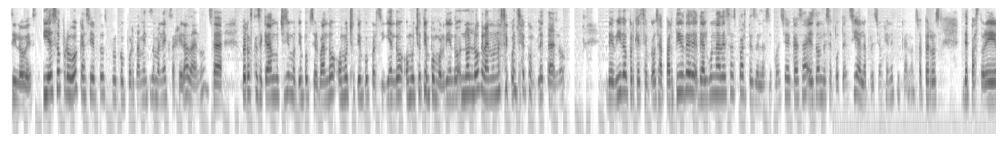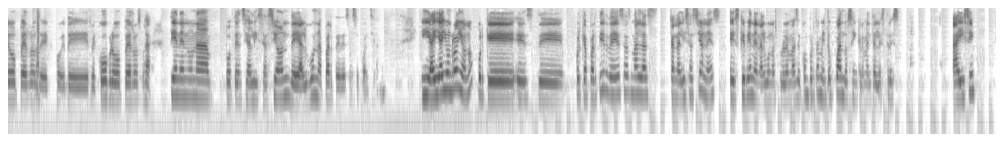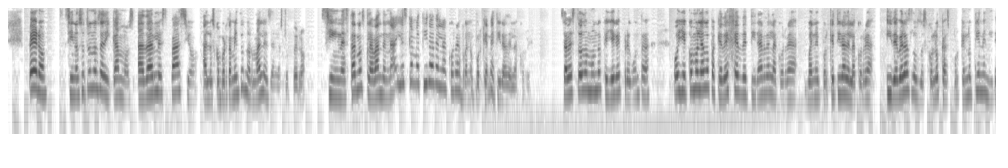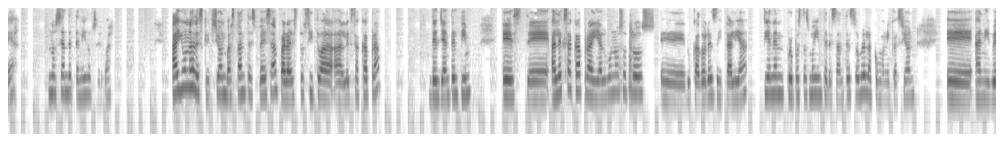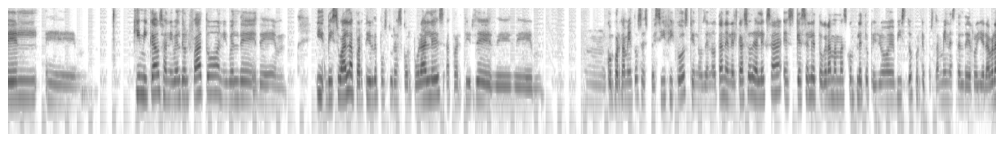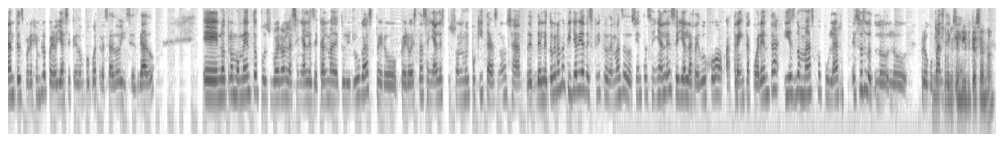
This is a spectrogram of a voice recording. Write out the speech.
si lo ves. Y eso provoca ciertos comportamientos de manera exagerada, ¿no? O sea, perros que se quedan muchísimo tiempo observando, o mucho tiempo persiguiendo, o mucho tiempo mordiendo, no logran una secuencia completa, ¿no? debido porque se, o sea, a partir de, alguna de esas partes de la secuencia de caza es donde se potencia la presión genética, ¿no? O sea, perros de pastoreo, perros de, de recobro, perros, o sea, tienen una potencialización de alguna parte de esa secuencia, ¿no? Y ahí hay un rollo, ¿no? Porque este, porque a partir de esas malas canalizaciones es que vienen algunos problemas de comportamiento cuando se incrementa el estrés. Ahí sí. Pero si nosotros nos dedicamos a darle espacio a los comportamientos normales de nuestro perro, sin estarnos clavando en, ay, es que me tira de la correa. Bueno, ¿por qué me tira de la correa? ¿Sabes? Todo mundo que llega y pregunta, oye, ¿cómo le hago para que deje de tirar de la correa? Bueno, ¿y por qué tira de la correa? Y de veras los descolocas, porque no tienen idea. No se han detenido a observar. Hay una descripción bastante espesa, para esto cito a, Alexa Capra, del Gentle Team, este, Alexa Capra y algunos otros eh, educadores de Italia tienen propuestas muy interesantes sobre la comunicación eh, a nivel eh, química, o sea, a nivel de olfato, a nivel de, y visual, a partir de posturas corporales, a partir de, de, de mm, comportamientos específicos que nos denotan. En el caso de Alexa es que es el etograma más completo que yo he visto, porque pues también está el de Roger Abrantes, por ejemplo, pero ya se quedó un poco atrasado y sesgado. Eh, en otro momento, pues fueron las señales de calma de Turirrugas, pero, pero estas señales pues son muy poquitas, ¿no? O sea, de- del etograma que ya había descrito de más de 200 señales, ella las redujo a 30, 40 y es lo más popular. Eso es lo, lo, lo Una preocupante. que- sobresimplificación, ¿no?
